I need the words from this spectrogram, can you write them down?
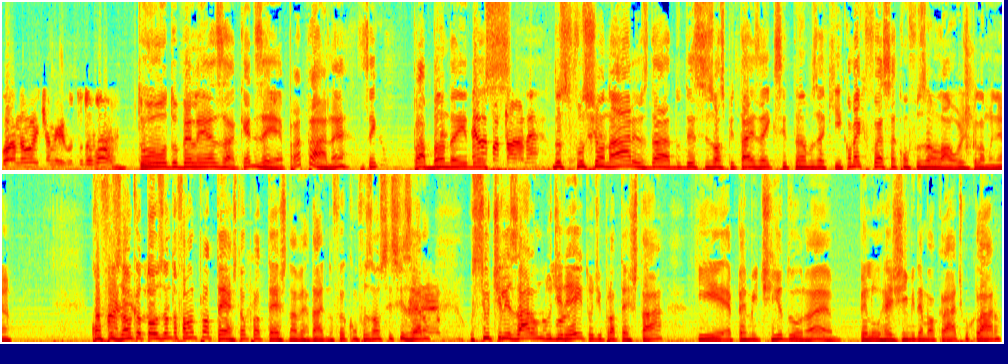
Boa noite, amigo. Tudo bom? Tudo beleza? Quer dizer, é pra tá, né? Sei que pra banda aí dos, tá, né? dos funcionários da, do- desses hospitais aí que citamos aqui. Como é que foi essa confusão lá hoje pela manhã? Confusão que eu tô usando, tô falando protesto, é o protesto na verdade, não foi confusão, vocês fizeram, se utilizaram do direito de protestar, que é permitido, não é, pelo regime democrático, claro.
